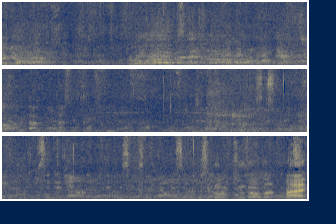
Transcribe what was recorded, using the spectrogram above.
de Lyon, voilà, pour euh, bah, mettre euh, en commentaire tout ça. C'est bon Tu me vois ou pas? Ouais.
